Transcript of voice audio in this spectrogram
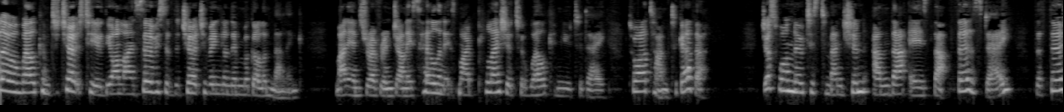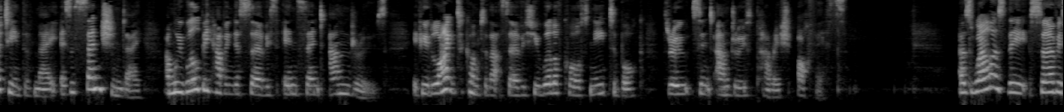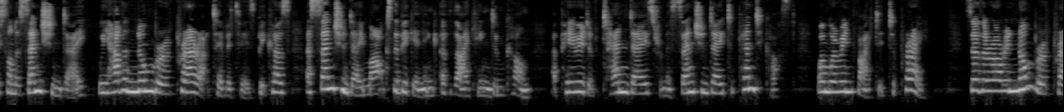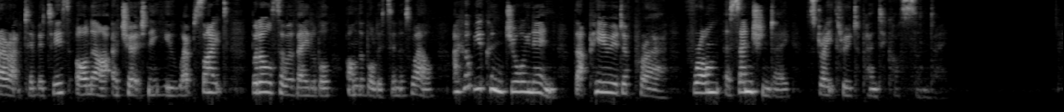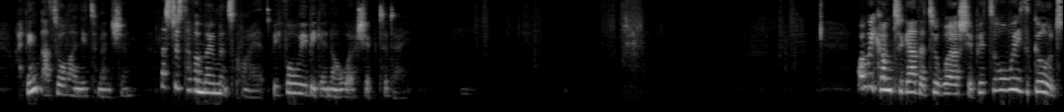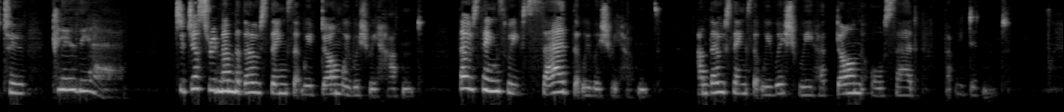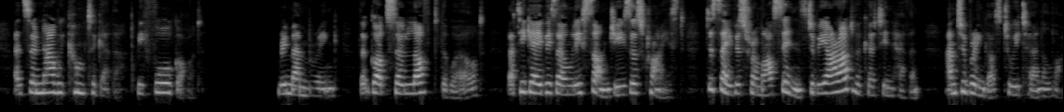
Hello and welcome to Church to You, the online service of the Church of England in Maghull Melling. My name's Reverend Janice Hill and it's my pleasure to welcome you today to our time together. Just one notice to mention, and that is that Thursday, the 13th of May, is Ascension Day, and we will be having a service in St Andrews. If you'd like to come to that service, you will, of course, need to book through St Andrew's Parish Office. As well as the service on Ascension Day, we have a number of prayer activities because Ascension Day marks the beginning of Thy Kingdom Come, a period of 10 days from Ascension Day to Pentecost when we're invited to pray. So there are a number of prayer activities on our A Church Near You website, but also available on the bulletin as well. I hope you can join in that period of prayer from Ascension Day straight through to Pentecost Sunday. I think that's all I need to mention. Let's just have a moment's quiet before we begin our worship today. When we come together to worship, it's always good to clear the air, to just remember those things that we've done we wish we hadn't, those things we've said that we wish we hadn't, and those things that we wish we had done or said that we didn't. And so now we come together before God, remembering that God so loved the world that he gave his only Son, Jesus Christ, to save us from our sins, to be our advocate in heaven, and to bring us to eternal life.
